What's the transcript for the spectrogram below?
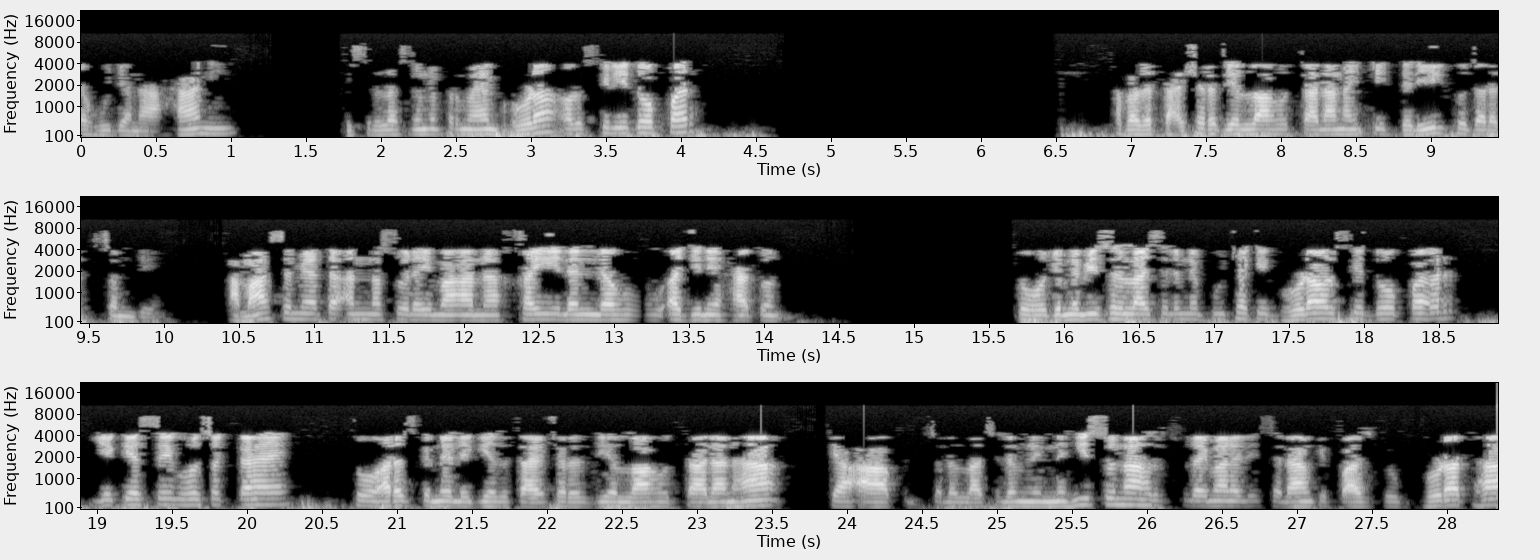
لہو جناحانی۔ صلی اللہ علیہ وسلم نے فرمایا، گھوڑا اور اس کے لیے دو پر۔ اب حضرت عائشہ رضی اللہ تعالیٰ عنہ کی دلیل کو ذرا سمجھے اما سمعت ان سلیمان خیلا له اجنحه تو جب نبی صلی اللہ علیہ وسلم نے پوچھا کہ گھوڑا اور اس کے دو پر یہ کیسے ہو سکتا ہے؟ تو عرض کرنے لگی حضرت عائشہ رضی اللہ تعالیٰ عنہ، کیا آپ صلی اللہ علیہ وسلم نے نہیں سنا حضرت سلیمان علیہ السلام کے پاس جو گھوڑا تھا؟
